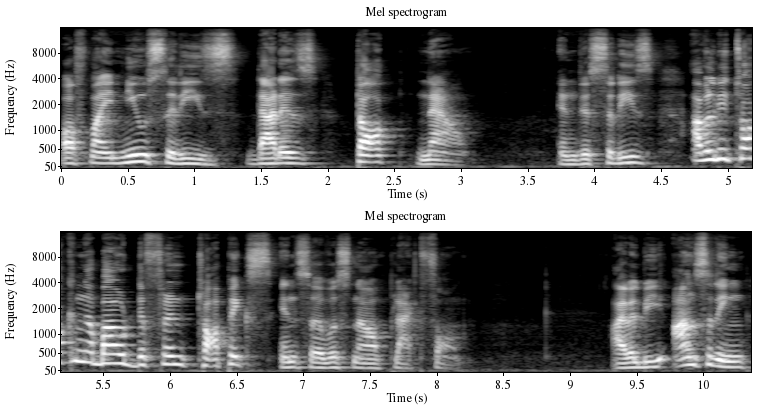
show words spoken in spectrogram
of my new series that is Talk Now. In this series, I will be talking about different topics in ServiceNow platform. I will be answering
